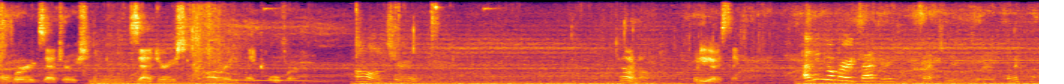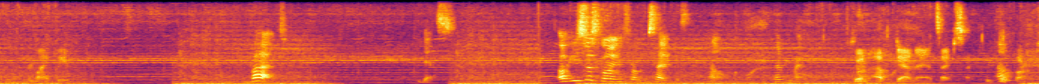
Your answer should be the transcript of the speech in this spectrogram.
Over exaggeration. I mean, exaggeration is already like over. Oh, true. I don't know. What do you guys think? I think over exaggeration is actually a word, but I can't It might be. But yes. Oh, he's just going from side to side. Oh, never mind. It's going up, down, and side to side. Both Oh. arms.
